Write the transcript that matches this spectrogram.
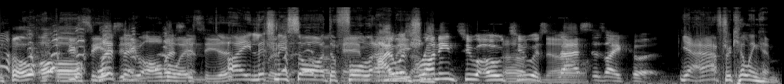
Oh, uh Did you oh. see it? Did you all the way see it? I literally saw the full I was running to O2 Oh, as no. fast as I could. Yeah, after killing him.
